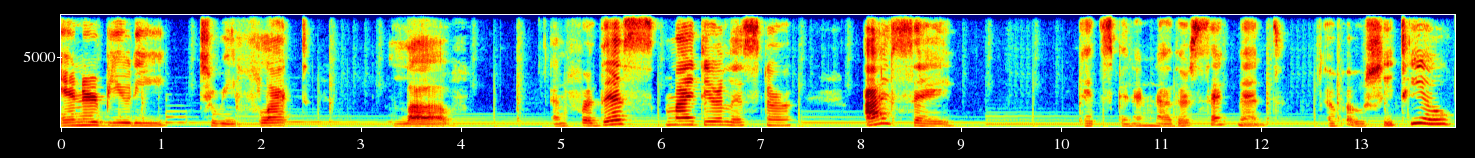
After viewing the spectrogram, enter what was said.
inner beauty to reflect love. And for this, my dear listener, I say it's been another segment of Oshitio.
